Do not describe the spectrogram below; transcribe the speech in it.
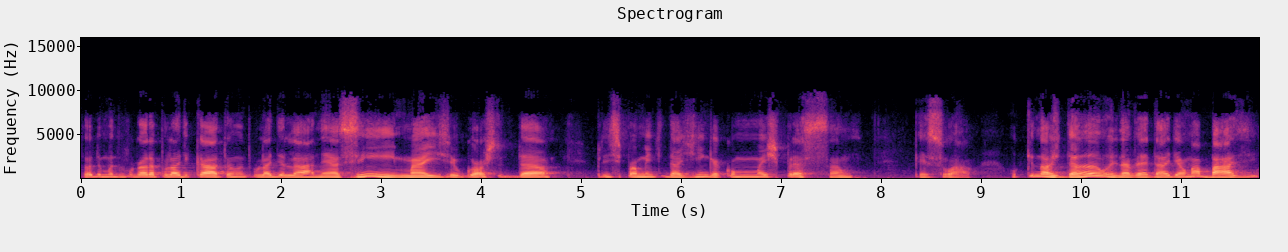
Todo mundo agora para o lado de cá, todo mundo para o lado de lá, né? Assim, mas eu gosto da, principalmente da ginga como uma expressão pessoal. O que nós damos, na verdade, é uma base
